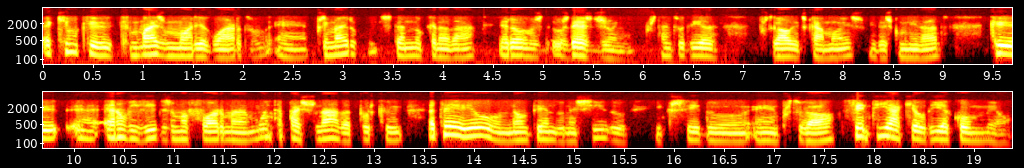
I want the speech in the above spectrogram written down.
aquilo que, que, mais memória guardo é, primeiro, estando no Canadá, era os, os 10 de junho, portanto o dia de Portugal e dos Camões e das comunidades, que eh, eram vividos de uma forma muito apaixonada, porque até eu, não tendo nascido e crescido em Portugal, sentia aquele dia como meu.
